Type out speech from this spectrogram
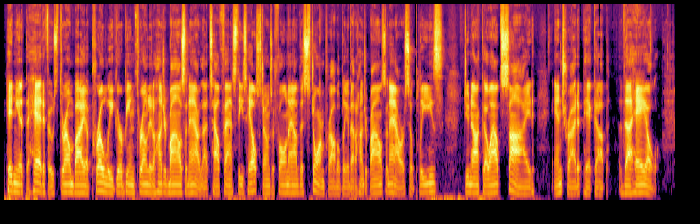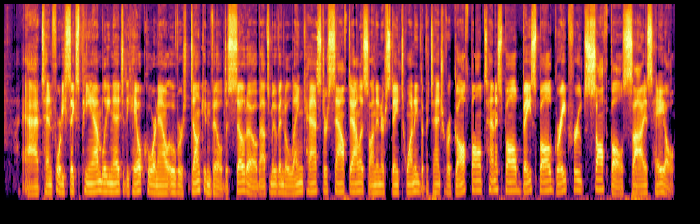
hitting you at the head if it was thrown by a pro leaguer being thrown at 100 miles an hour. That's how fast these hailstones are falling out of this storm, probably about 100 miles an hour. So please do not go outside and try to pick up the hail. At 10:46 p.m., leading edge of the hail core now over Duncanville, DeSoto, about to move into Lancaster, South Dallas on Interstate 20. The potential for golf ball, tennis ball, baseball, grapefruit, softball size hail.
